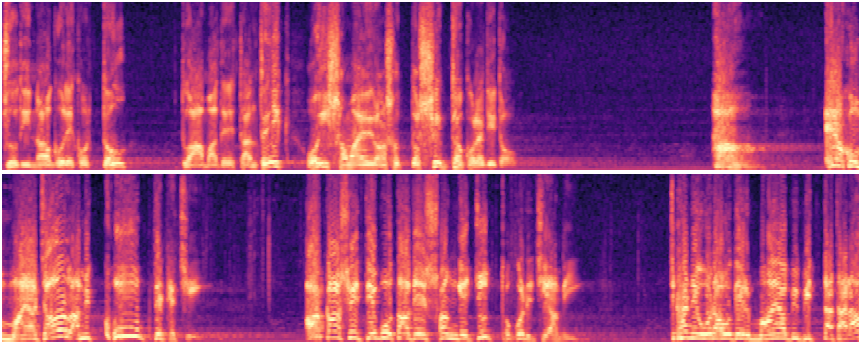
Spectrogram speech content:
যদি নগরে করত, তো আমাদের তান্ত্রিক ওই সময়ের অসত্য সিদ্ধ করে দিত। এরকম মায়াজাল আমি খুব দেখেছি। আকাশে দেবতাদের সঙ্গে যুদ্ধ করেছি আমি। যেখানে ওরা ওদের মায়াবী বিদ্যা দ্বারা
